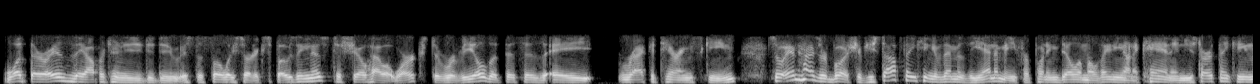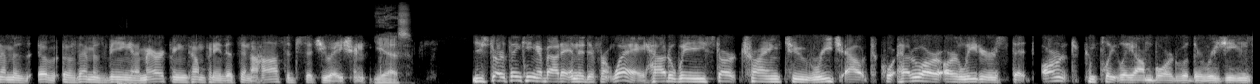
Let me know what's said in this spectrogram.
What there is the opportunity to do is to slowly start exposing this, to show how it works, to reveal that this is a racketeering scheme. So Anheuser-Busch, if you stop thinking of them as the enemy for putting Dylan Mulvaney on a can and you start thinking them as, of, of them as being an American company that's in a hostage situation, Yes. you start thinking about it in a different way. How do we start trying to reach out to, how do our, our leaders that aren't completely on board with the regime's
